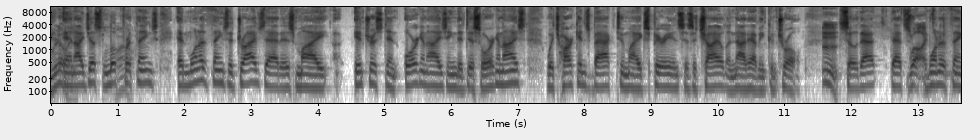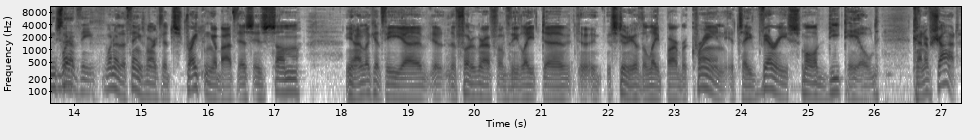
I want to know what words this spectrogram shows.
Really? And I just look for things. And one of the things that drives that is my uh, interest in organizing the disorganized, which harkens back to my experience as a child and not having control. So that that's Mm. Well, one of the things One that of the one of the things, Mark, that's striking about this is some. You know, I look at the uh, the photograph of the late uh, studio of the late Barbara Crane. It's a very small, detailed kind of shot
